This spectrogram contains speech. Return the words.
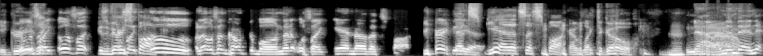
it grew It was it's like, it was like it's it very was like, spock ooh, that was uncomfortable, and then it was like, yeah, no, that's Spock. Right? That's yeah. that's that's Spock. I would like to go mm-hmm. now. And then then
